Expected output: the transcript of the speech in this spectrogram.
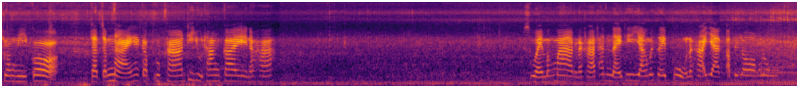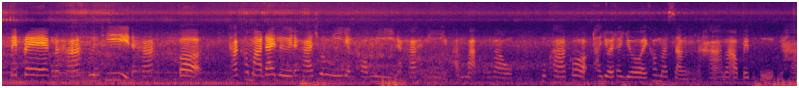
ช่วงนี้ก็จัดจำหน่ายให้กับลูกค้าที่อยู่ทางไกลนะคะ สวยมากๆนะคะ ท่านไหนที่ยังไม่เคยปลูกนะคะ อยากเอาไปลองลงในแปลงนะคะ พื้นที่นะคะ ก็ทักเข้ามาได้เลยนะคะ ช่วงนี้ยังพอมีนะคะนี่พันหมากของเราลูกค้าก็ทยอยทยอยเข้ามาสั่งนะคะ มาเอาไปปลูกนะคะ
